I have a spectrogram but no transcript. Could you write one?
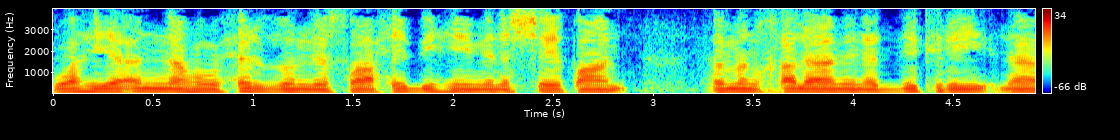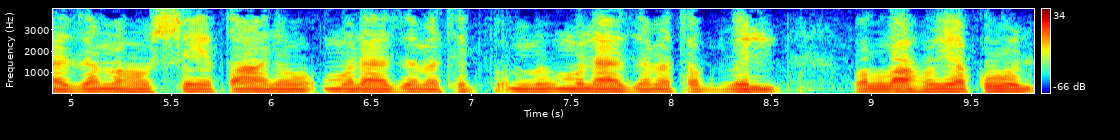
وهي أنه حرز لصاحبه من الشيطان فمن خلا من الذكر لازمه الشيطان ملازمة ملازمة الظل. والله يقول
